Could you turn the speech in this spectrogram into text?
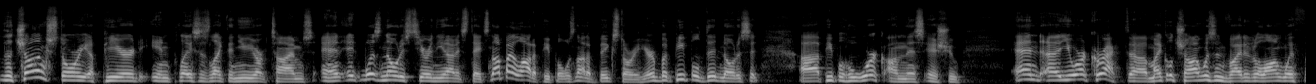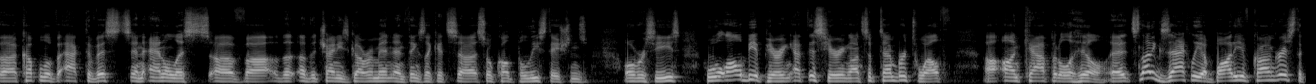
the Chong story appeared in places like the New York Times, and it was noticed here in the United States. Not by a lot of people, it was not a big story here, but people did notice it, uh, people who work on this issue. And uh, you are correct. Uh, Michael Chong was invited along with a couple of activists and analysts of, uh, the, of the Chinese government and things like its uh, so called police stations overseas, who will all be appearing at this hearing on September 12th uh, on Capitol Hill. It's not exactly a body of Congress. The,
